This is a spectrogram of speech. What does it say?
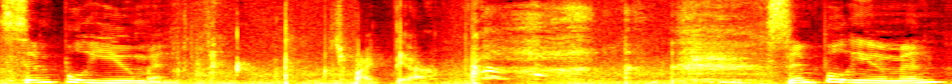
Simple Human. It's right there. Simple Human.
